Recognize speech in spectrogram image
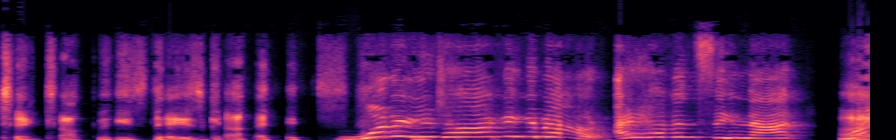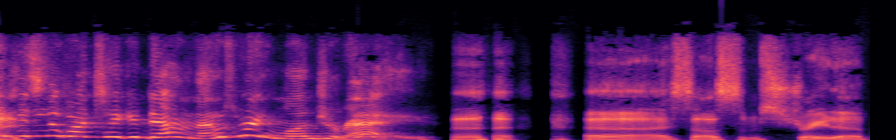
TikTok these days, guys. What are you talking about? I haven't seen that. My Uh, video got taken down and I was wearing lingerie. uh, I saw some straight up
